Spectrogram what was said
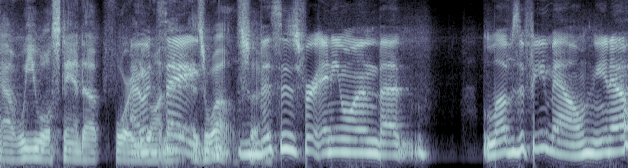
uh, we will stand up for I you on that as well. So this is for anyone that loves a female. You know,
